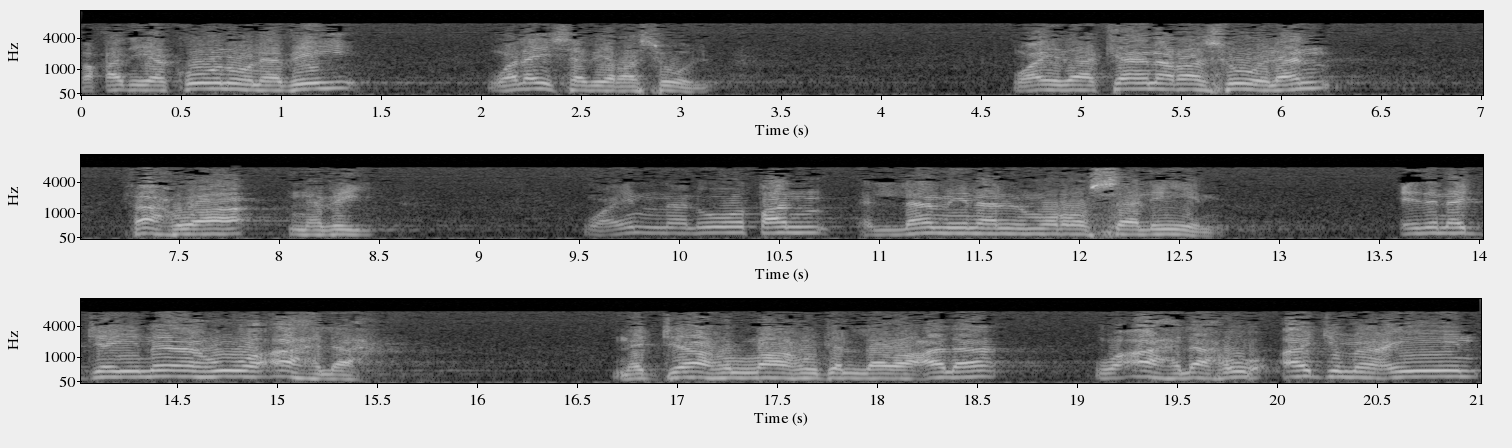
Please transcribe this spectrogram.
فقد يكون نبي وليس برسول وإذا كان رسولا فهو نبي. وإن لوطا لمن المرسلين. إذ نجيناه وأهله. نجاه الله جل وعلا وأهله أجمعين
